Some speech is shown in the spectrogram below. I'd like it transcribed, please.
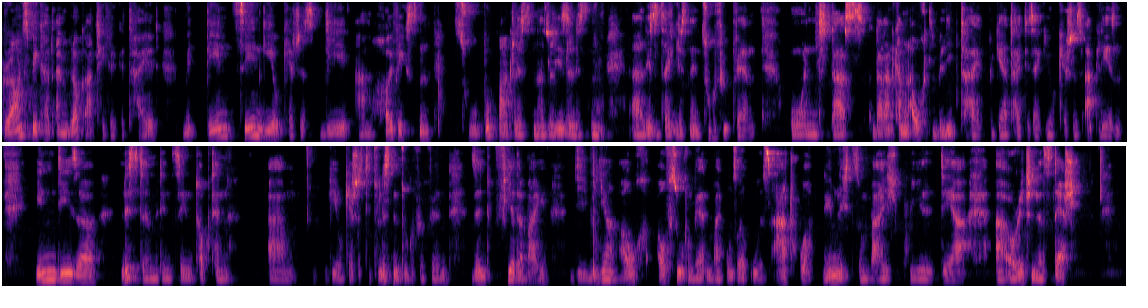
Groundspeak hat einen Blogartikel geteilt mit den zehn Geocaches, die am häufigsten zu Bookmarklisten, also Leselisten, äh, Lesezeichenlisten hinzugefügt werden. Und das, daran kann man auch die Beliebtheit, Begehrtheit dieser Geocaches ablesen. In dieser Liste mit den zehn Top 10 ähm, Geocaches, die zu Listen hinzugefügt werden, sind vier dabei, die wir auch aufsuchen werden bei unserer USA-Tour, nämlich zum Beispiel der äh, Original Stash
